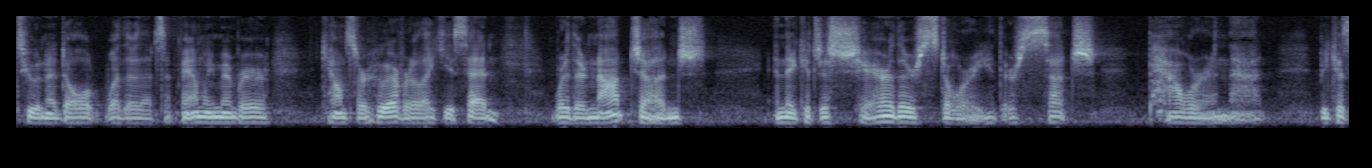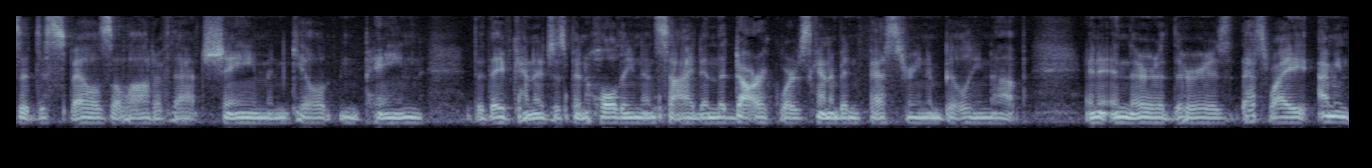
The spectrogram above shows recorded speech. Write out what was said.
to an adult, whether that's a family member, counselor, whoever, like you said, where they're not judged and they could just share their story. There's such power in that because it dispels a lot of that shame and guilt and pain that they've kind of just been holding inside in the dark where it's kind of been festering and building up. And and there there is that's why I mean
